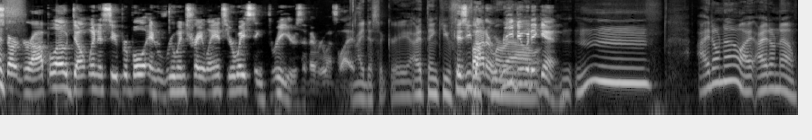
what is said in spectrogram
you start Garoppolo, don't win a Super Bowl, and ruin Trey Lance, you're wasting three years of everyone's life. I disagree. I think you 'Cause you fuck gotta redo it again. Mm, I don't know. I I don't know.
